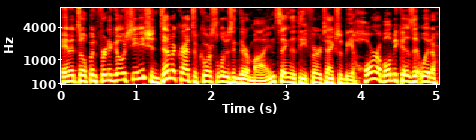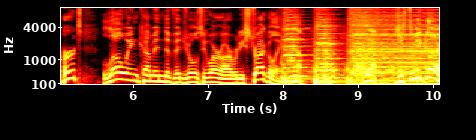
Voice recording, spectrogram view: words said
and it's open for negotiation. Democrats, of course, losing their mind, saying that the fair tax would be horrible because it would hurt low income individuals who are already struggling. Now, now just to be clear,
